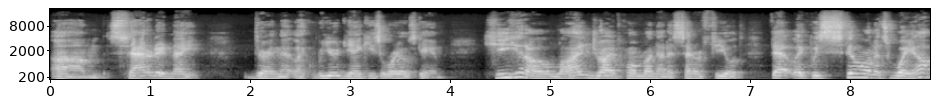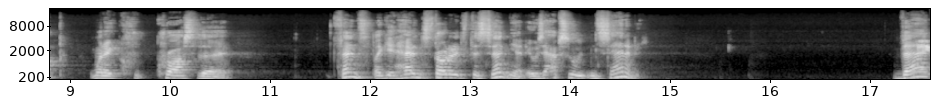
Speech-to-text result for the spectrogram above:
um, Saturday night during that like weird Yankees Orioles game. He hit a line drive home run out of center field that like was still on its way up when it cr- crossed the fence. Like it hadn't started its descent yet. It was absolute insanity. That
